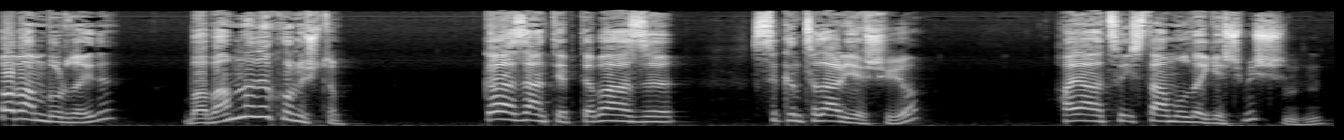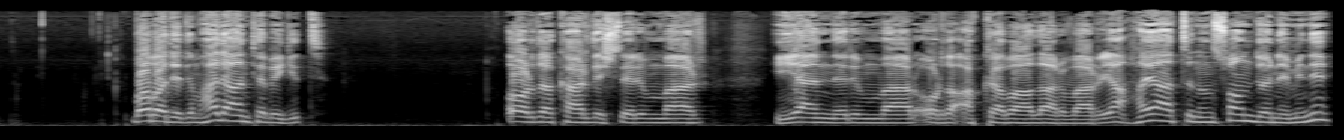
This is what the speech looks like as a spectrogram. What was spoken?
Babam buradaydı. Babamla da konuştum. Gaziantep'te bazı sıkıntılar yaşıyor. Hayatı İstanbul'da geçmiş. Baba dedim hadi Antep'e git. Orada kardeşlerim var, yeğenlerim var, orada akrabalar var. Ya hayatının son dönemini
